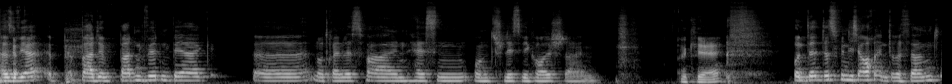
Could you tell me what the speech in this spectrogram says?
Also wir Baden- Baden-Württemberg, äh, Nordrhein-Westfalen, Hessen und Schleswig-Holstein. Okay. Und da- das finde ich auch interessant.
